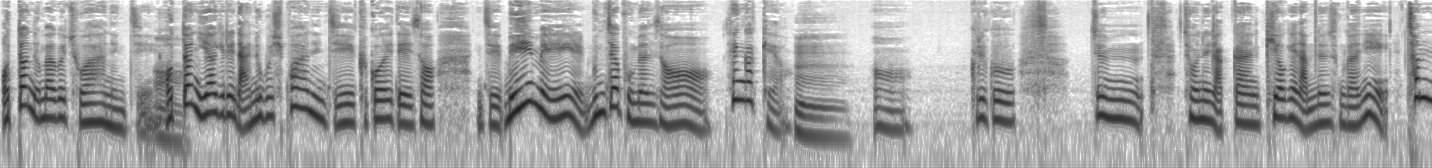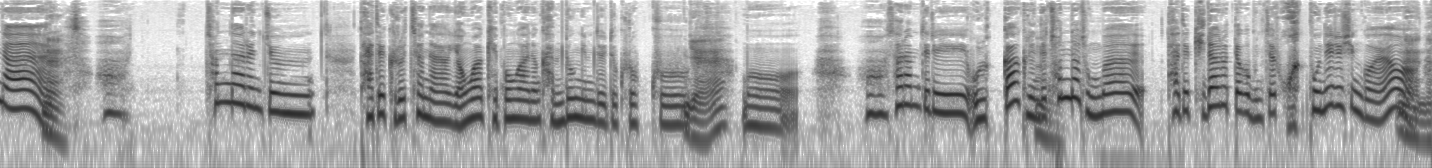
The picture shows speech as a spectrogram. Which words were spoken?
어떤 음악을 좋아하는지 어. 어. 떤 이야기를 나누고 싶어 하는지 그거에 대해서 이제 매일매일 문자 보면서 생각해요. 음. 어. 그리고 좀 저는 약간 기억에 남는 순간이 첫날 네. 어, 첫날은 좀 다들 그렇잖아요. 영화 개봉하는 감독님들도 그렇고 예. 뭐 어, 사람들이 올까? 그런데 음. 첫날 정말 다들 기다렸다가 문자를 확 보내주신 거예요. 네, 네.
